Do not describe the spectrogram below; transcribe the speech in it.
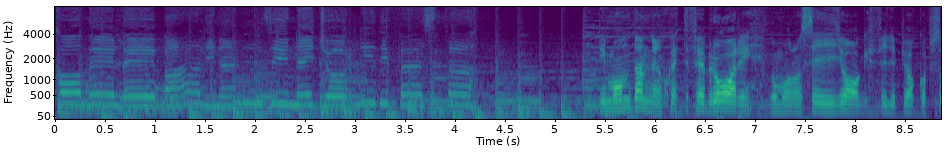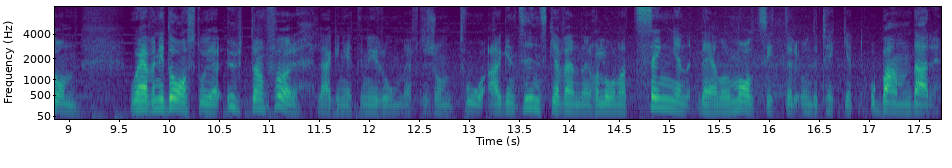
come le balinesi nei giorni di festa det är måndagen den 6 februari. God morgon säger jag, Filip Jakobsson. Och även idag står jag utanför lägenheten i Rom eftersom två argentinska vänner har lånat sängen där jag normalt sitter under täcket och bandar.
